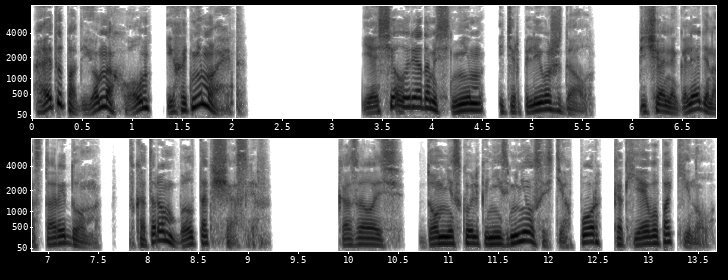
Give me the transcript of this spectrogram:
а этот подъем на холм их отнимает». Я сел рядом с ним и терпеливо ждал, печально глядя на старый дом, в котором был так счастлив. Казалось, дом нисколько не изменился с тех пор, как я его покинул.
